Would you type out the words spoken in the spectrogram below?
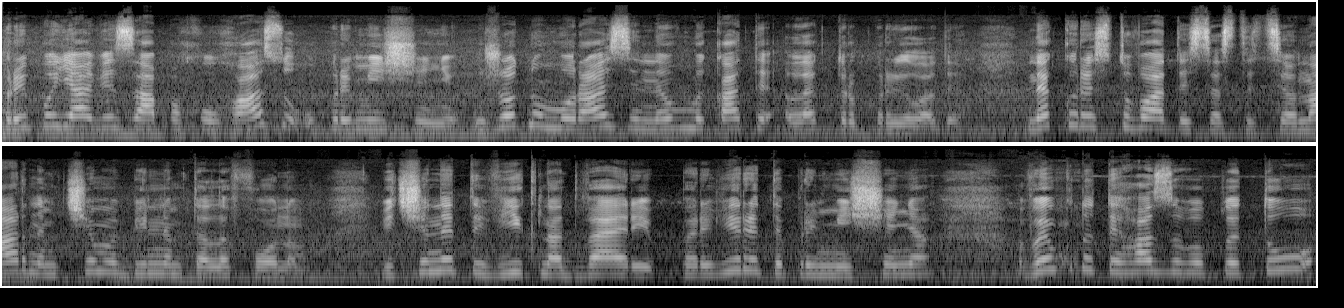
При появі запаху газу у приміщенні у жодному разі не вмикати електроприлади, не користуватися стаціонарним чи мобільним телефоном, відчинити вікна, двері, перевірити приміщення, вимкнути газову плиту,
